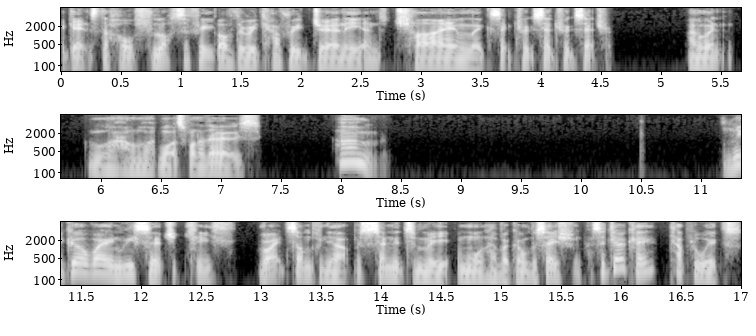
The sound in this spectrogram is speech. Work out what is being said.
against the whole philosophy of the recovery journey and CHIME, etc., etc., etc. I went, well, what's one of those? Oh, you go away and research it, Keith. Write something up, send it to me, and we'll have a conversation. I said, yeah, okay, couple of weeks.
